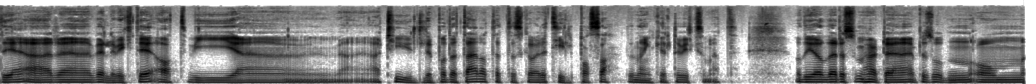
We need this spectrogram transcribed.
Det er uh, veldig viktig at vi uh, er tydelige på dette, at dette skal være tilpassa den enkelte virksomhet. Og de av dere som hørte episoden om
